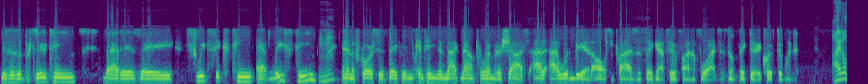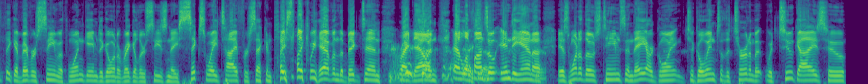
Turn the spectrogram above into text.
this is a Purdue team that is a Sweet 16 at least team. Mm-hmm. And of course, if they can continue to knock down perimeter shots, I, I wouldn't be at all surprised if they got to a Final Four. I just don't think they're equipped to win it. I don't think I've ever seen with one game to go in a regular season a six-way tie for second place like we have in the Big Ten right now. And and LaPhonso. Indiana yeah. is one of those teams, and they are going to go into the tournament with two guys who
